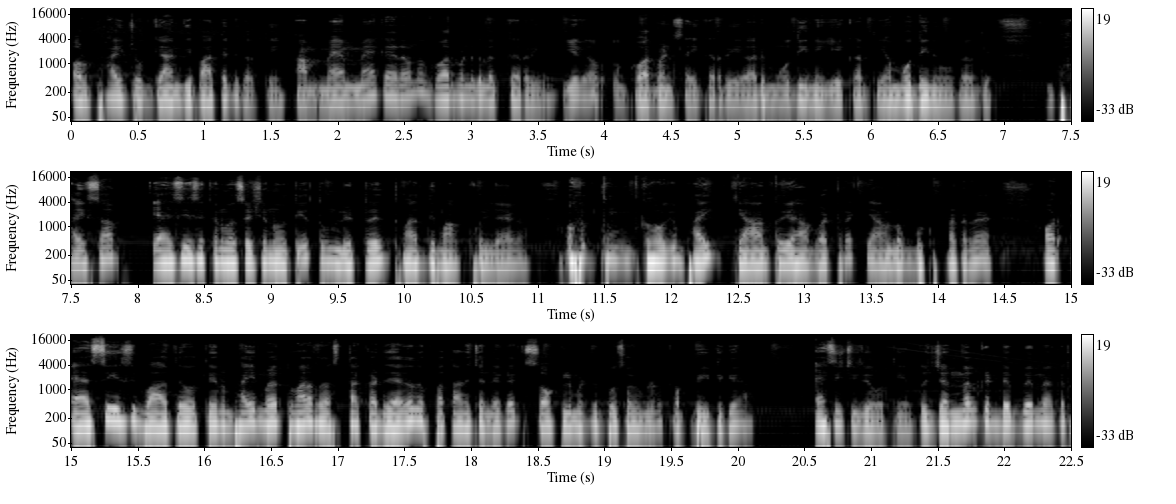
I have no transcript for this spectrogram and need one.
और भाई जो ज्ञान की बातें निकलती हैं। हाँ मैं मैं कह रहा हूँ ना गवर्नमेंट गलत कर रही है। ये गवर्नमेंट सही कर रही है, अरे मोदी ने ये कर दिया, मोदी ने वो कर दिया। भाई साहब, ऐसी ऐसी कन्वर्सेशन होती है, तुम लिटरली तुम्हारा दिमाग खुल जाएगा। और तुम कहोगे, भाई ज्ञान तो यहाँ बढ़ रहा है, क्या हम लोग बुक पढ़ रहे हैं? और ऐसी ऐसी बातें होती हैं ना, भाई मतलब तुम्हारा रास्ता कट जाएगा तो पता नहीं चलेगा कि सौ किलोमीटर, दो सौ किलोमीटर कब बीत गया। ऐसी चीज़ें होती हैं। तो जनरल के डिब्बे में अगर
